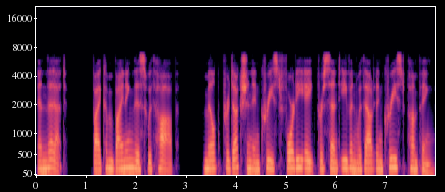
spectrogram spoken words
and that, by combining this with HOP, milk production increased 48% even without increased pumping.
